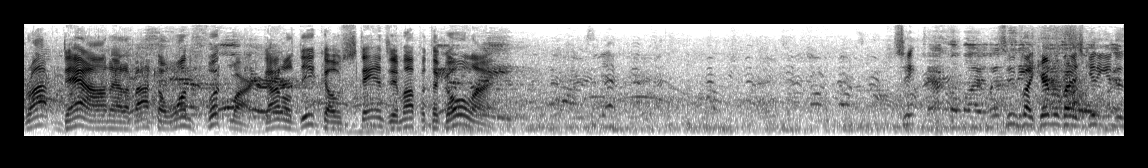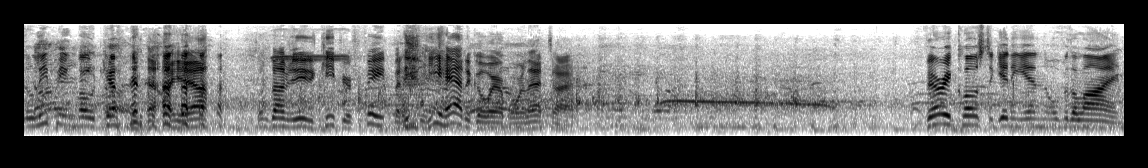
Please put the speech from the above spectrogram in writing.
dropped down at about the one foot mark. Donald Deco stands him up at the goal line. See, seems like everybody's getting into the leaping mode, Kevin. yeah. Sometimes you need to keep your feet, but he, he had to go airborne that time. Very close to getting in over the line.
